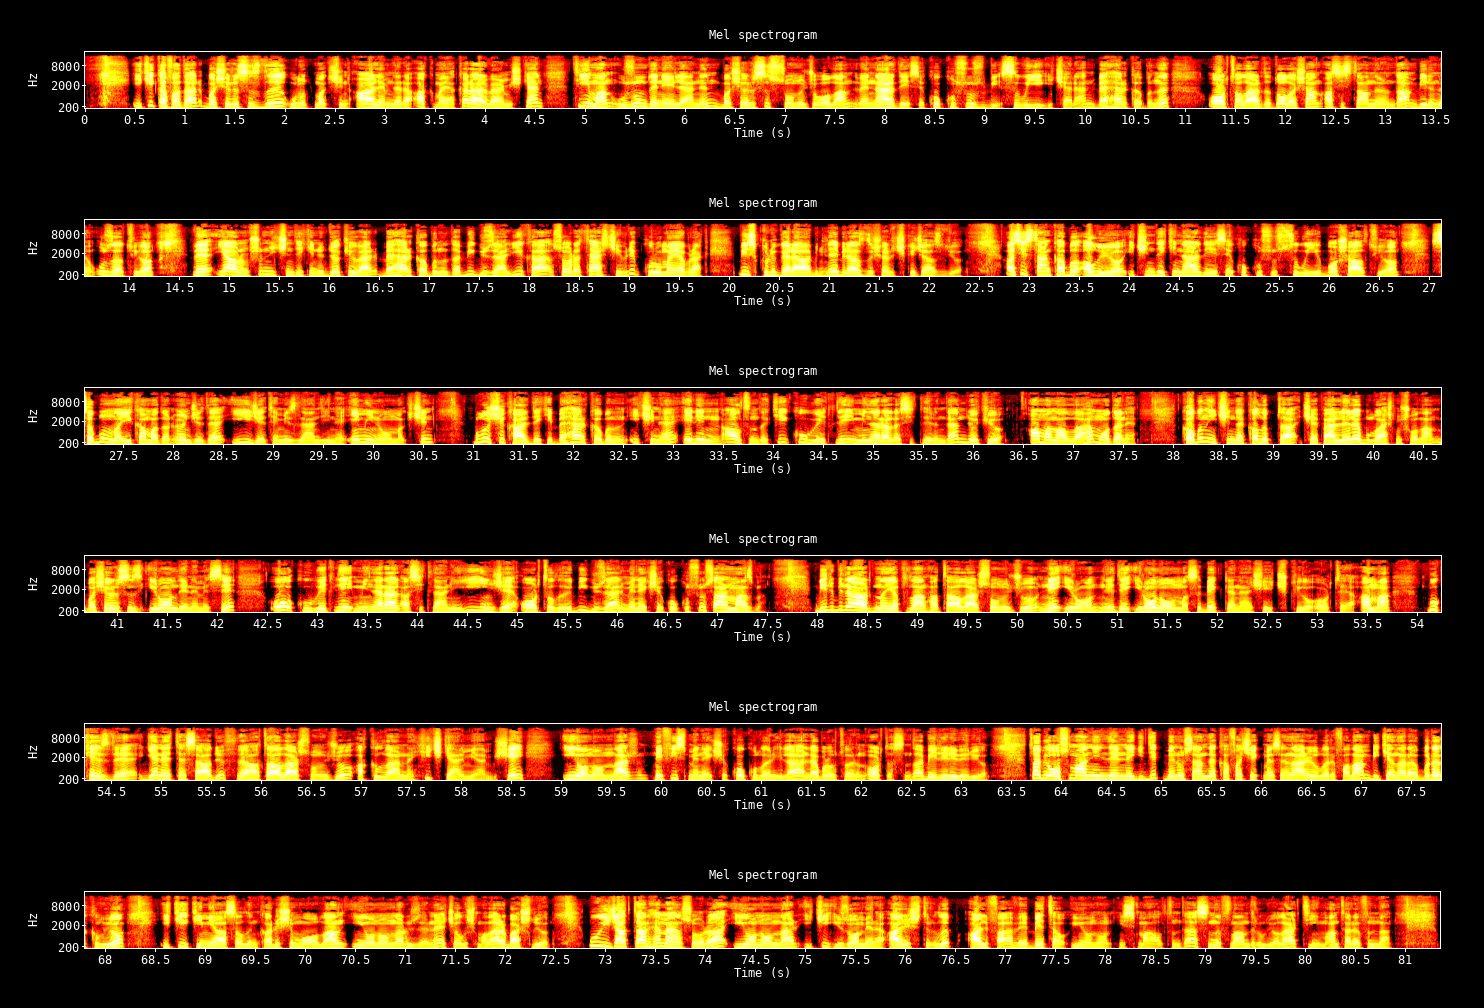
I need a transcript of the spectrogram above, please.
İki kafadar başarısızlığı unutmak için alemlere akmaya karar vermişken Timan uzun deneylerinin başarısız sonucu olan ve neredeyse kokusuz bir sıvıyı içeren beher kabını ortalarda dolaşan asistanlarından birine uzatıyor ve yavrum şunun içindekini döküver beher kabını da bir güzel yıka sonra ters çevirip kurumaya bırak. Biz Kruger abinle biraz dışarı çıkacağız diyor. Asistan kabı alıyor içindeki neredeyse kokusuz sıvıyı boşaltıyor. Sabunla yıkamadan önce de iyice temizlendiğine emin olmak için bulaşık haldeki beher kabının içine elinin altındaki kuvvetli mineral asitlerinden döküyor. Aman Allah'ım o da ne? Kabın içinde kalıp da çeperlere bulaşmış olan başarısız iron denemesi o kuvvetli mineral asitlerini yiyince ortalığı bir güzel menekşe kokusu sarmaz mı? Birbiri ardına yapılan hatalar sonucu ne iron ne de iron olması beklenen şey çıkıyor ortaya ama bu kez de gene tesadüf ve hatalar sonucu akıllarına hiç gelmeyen bir şey iyononlar nefis menekşe kokularıyla laboratuvarın ortasında beliri veriyor. Tabi Osmanlılarına gidip Benusende kafa çekme senaryoları falan bir kenara bırakılıyor. İki kimyasalın karışımı olan iyononlar üzerine çalışmalar başlıyor. Bu icattan hemen sonra iyononlar iki izomere ayrıştırılıp alfa ve beta iyonon ismi altında sınıflandırılıyorlar Timan tarafından.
